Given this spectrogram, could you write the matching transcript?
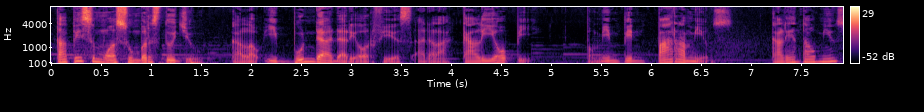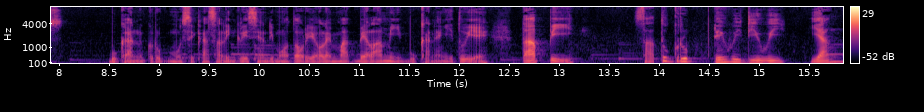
Tapi semua sumber setuju kalau ibunda dari Orpheus adalah Calliope, pemimpin para Muse. Kalian tahu Muse? Bukan grup musik asal Inggris yang dimotori oleh Matt Bellamy, bukan yang itu ya. Tapi satu grup dewi-dewi yang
